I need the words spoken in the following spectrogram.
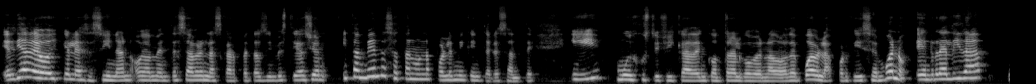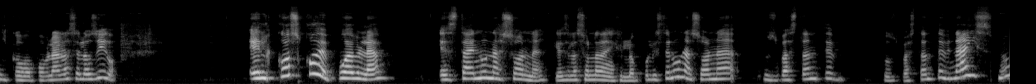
el día de hoy que le asesinan, obviamente se abren las carpetas de investigación y también desatan una polémica interesante y muy justificada en contra del gobernador de Puebla, porque dicen, bueno, en realidad, y como poblana se los digo, el Cosco de Puebla está en una zona, que es la zona de Angelópolis, está en una zona pues bastante, pues bastante nice, ¿no?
